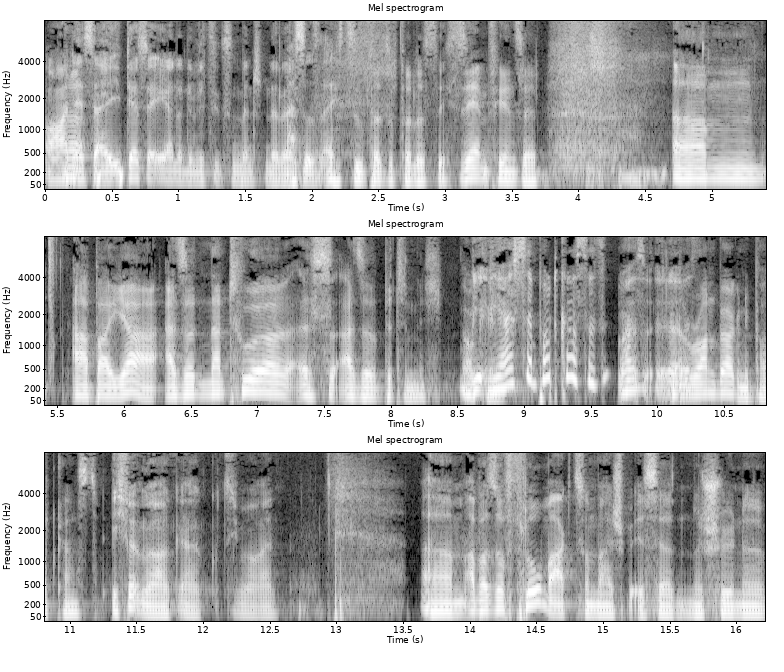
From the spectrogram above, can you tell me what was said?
Oh, der ist ja, der ist ja eh einer der witzigsten Menschen der Welt. Das ist echt super, super lustig. Sehr empfehlenswert. Ähm, aber ja, also Natur ist, also bitte nicht. wie, wie heißt der Podcast? Was, Der äh, Ron Burgundy Podcast. ich will mal, ja, guck ich mal rein. Ähm, aber so Flohmarkt zum Beispiel ist ja eine schöne,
